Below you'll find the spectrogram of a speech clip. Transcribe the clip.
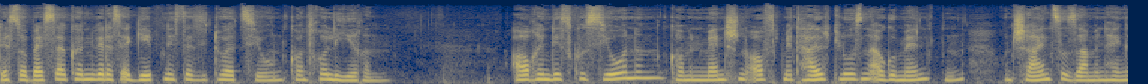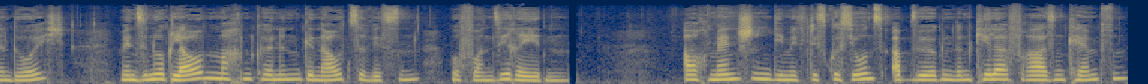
desto besser können wir das Ergebnis der Situation kontrollieren. Auch in Diskussionen kommen Menschen oft mit haltlosen Argumenten und Scheinzusammenhängen durch, wenn sie nur glauben machen können, genau zu wissen, wovon sie reden. Auch Menschen, die mit diskussionsabwürgenden Killerphrasen kämpfen,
